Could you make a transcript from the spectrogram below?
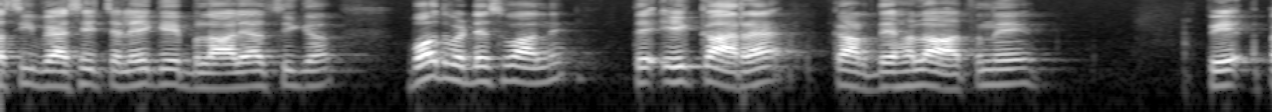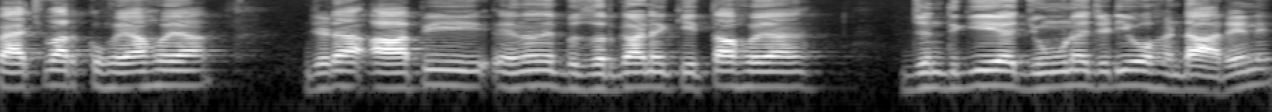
ਅਸੀਂ ਵੈਸੇ ਚਲੇ ਗਏ, ਬੁਲਾ ਲਿਆ ਸੀਗਾ। ਬਹੁਤ ਵੱਡੇ ਸਵਾਲ ਨੇ ਤੇ ਇਹ ਘਰ ਹੈ, ਘਰ ਦੇ ਹਾਲਾਤ ਨੇ। ਪੈਚ ਵਰਕ ਹੋਇਆ ਹੋਇਆ, ਜਿਹੜਾ ਆਪ ਹੀ ਇਹਨਾਂ ਦੇ ਬਜ਼ੁਰਗਾਂ ਨੇ ਕੀਤਾ ਹੋਇਆ। ਜ਼ਿੰਦਗੀ ਹੈ, ਜੂਨ ਹੈ, ਜਿਹੜੀ ਉਹ ਹੰਢਾ ਰਹੇ ਨੇ।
